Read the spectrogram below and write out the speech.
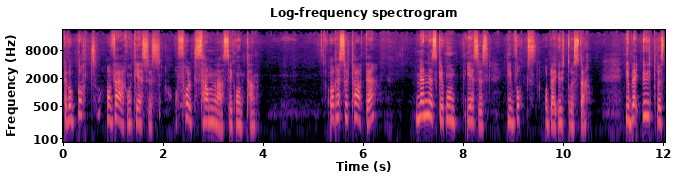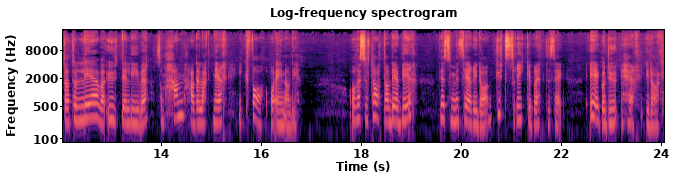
Det var godt å være rundt Jesus, og folk samla seg rundt ham. Og resultatet? Mennesker rundt Jesus de vokste og ble utrusta. De ble utrusta til å leve ut det livet som han hadde lagt ned i hver og en av dem. Og resultatet av det blir det som vi ser i dag. Guds rike bredte seg. Jeg og du er her i dag.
